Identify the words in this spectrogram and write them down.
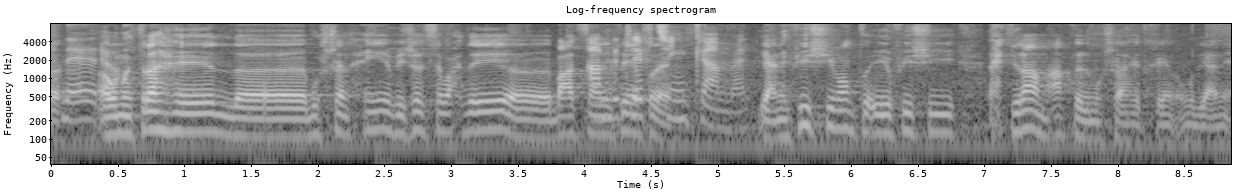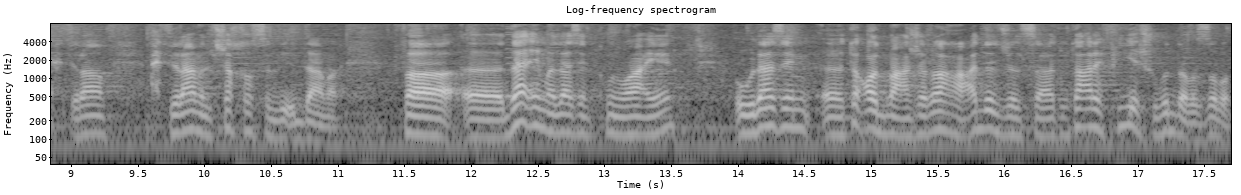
واحدة أو مترهل آه، مش نحيف في جلسة واحدة بعد سنتين عم بتلفتين كامل يعني في شيء منطقي وفي شيء احترام عقل المشاهد خلينا نقول. يعني احترام احترام الشخص اللي قدامك. فدائما لازم تكون واعية. ولازم آه، تقعد مع جراحة عدد جلسات وتعرف هي شو بدها بالضبط.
